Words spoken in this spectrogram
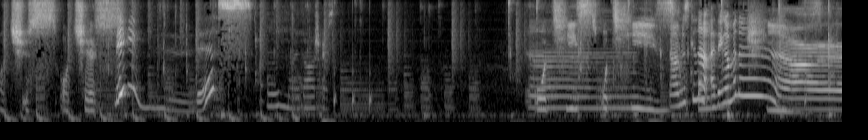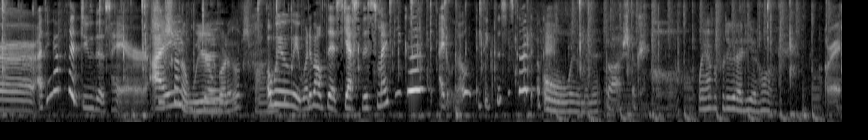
Or chiss. Or chiss. Maybe this? Oh my gosh. I Or cheese. Or cheese. No, I'm just gonna. I think I'm gonna. Uh, I think I'm gonna do this hair. I It's kind of weird, don't- but it looks fine. Oh wait, wait, wait. What about this? Yes, this might be good. I don't know. I think this is good. Okay. Oh, wait a minute. Gosh. Okay. Wait, I have a pretty good idea. Hold on. All right.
